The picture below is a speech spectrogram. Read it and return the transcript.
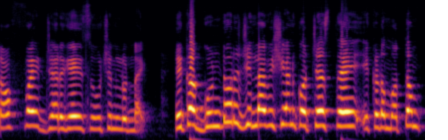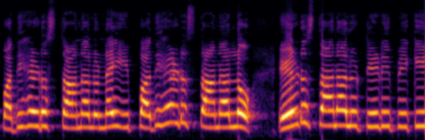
టఫ్ ఫైట్ జరిగే సూచనలు ఉన్నాయి ఇక గుంటూరు జిల్లా విషయానికి వచ్చేస్తే ఇక్కడ మొత్తం పదిహేడు స్థానాలు ఉన్నాయి ఈ పదిహేడు స్థానాల్లో ఏడు స్థానాలు టీడీపీకి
